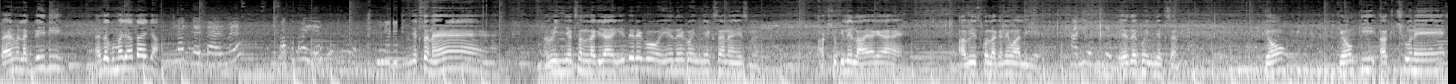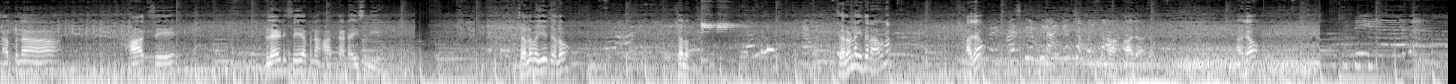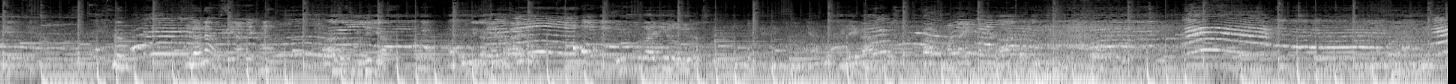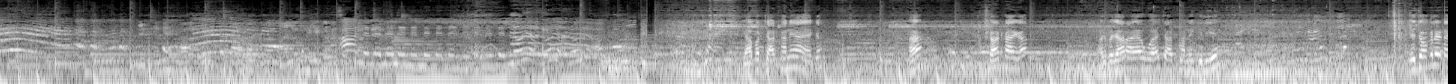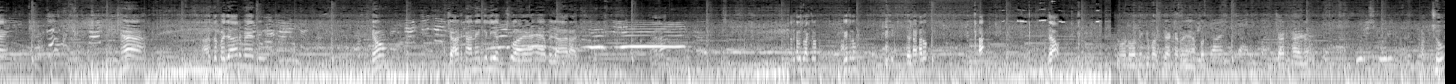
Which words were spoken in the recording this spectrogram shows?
पैर में लग गई थी। ऐसा घुमा जाता है क्या? लग गए पैर में। आपको भाई है इंजेक्शन है। अभी इंजेक्शन लग जाएगी तेरे को। ये देखो इंजेक्शन है इसमें। अक्षु के लिए लाया गया है। अभी इसको लगने वाली है। खाली ये देखो इंजेक्शन। क्यों? क्योंकि अक्षु ने अपना हाथ से ब्लड से अपना हाथ काटा इसलिए। चलो भैया चलो। चलो। चलो ना इधर आओ ना। आ जाओ। आइसक्रीम खिलाएँगे चप्पल हाँ आ जाओ आ जाओ। आ जाओ। यहाँ पर चाट खाने आया है क्या हाँ चाट खाएगा आज बाज़ार आया हुआ है चाट खाने के लिए ये चॉकलेट है हाँ हाँ तो बाज़ार में है तू क्यों चाट खाने के लिए अच्छू आया है बाज़ार आज है। हाँ? जाओ रोड वाले के पास क्या कर रहे हैं यहाँ पर चाट खाएगा अच्छू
